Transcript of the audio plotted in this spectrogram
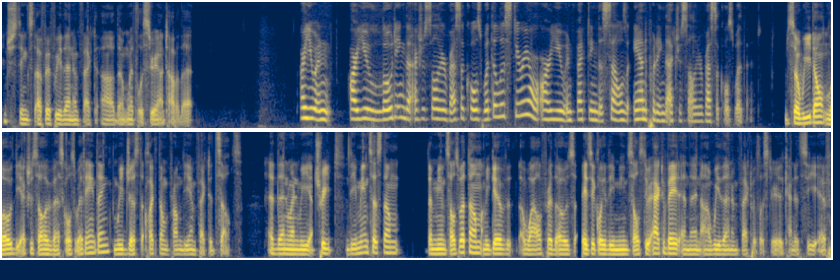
interesting stuff if we then infect uh, them with Listeria on top of that. Are you in? Are you loading the extracellular vesicles with the Listeria, or are you infecting the cells and putting the extracellular vesicles with it? So we don't load the extracellular vesicles with anything. We just collect them from the infected cells. And then when we treat the immune system, the immune cells with them, we give a while for those, basically the immune cells to activate, and then uh, we then infect with Listeria to kind of see if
